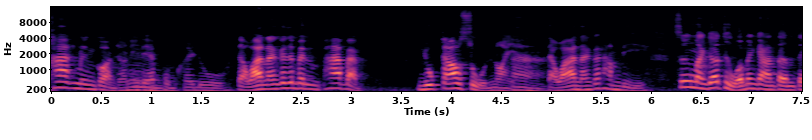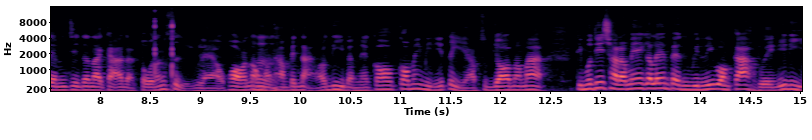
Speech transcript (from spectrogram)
ภาคหนึ่งก่อนจอห์นนี่อืมเดฟผมเคยดู แต่ว่านั้นก็จะเป็นภาพแบบยุค 90 หน่อย อ่า แต่ว่านั้นก็ทำดี ซึ่งมันก็ถือว่าเป็นการเติมเต็มจินตนาการจากตัวหนังสืออยู่แล้ว พอมันออกมาอืม ทำเป็นหนังแล้วดีแบบเนี้ยก็ก็ไม่มีทิฏฐิครับ สุดยอดมาก ๆ ทิโมธีชาราเม่ก็เล่นเป็นวิลลี่วองกาของตัวเองที่ดี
